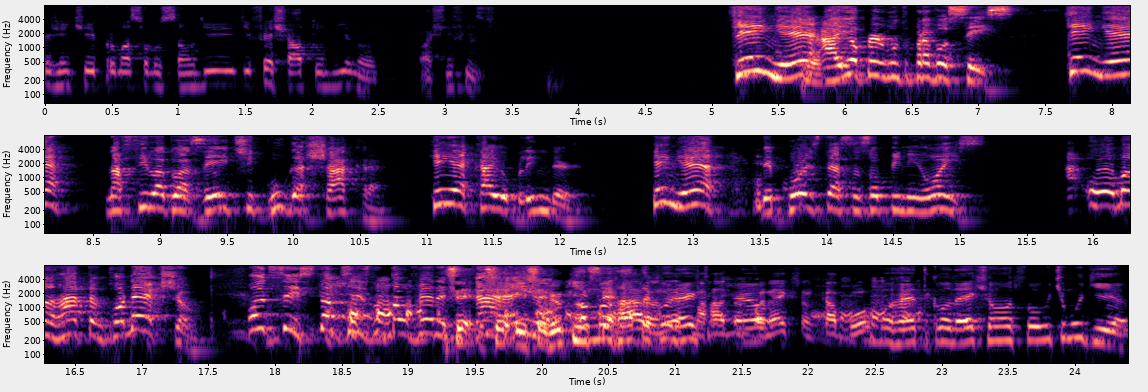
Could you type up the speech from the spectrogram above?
a gente ir para uma solução de, de fechar tudo de novo. Eu acho difícil. Quem é? Aí eu pergunto para vocês: quem é na fila do azeite Guga Chakra? Quem é Caio Blinder? Quem é, depois dessas opiniões, o Manhattan Connection? Onde vocês estão que vocês não estão vendo esse cê, cara cê, aí? Você viu que encerraram, Manhattan, né? Connection, Manhattan é, Connection acabou. Manhattan Connection foi o último dia.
